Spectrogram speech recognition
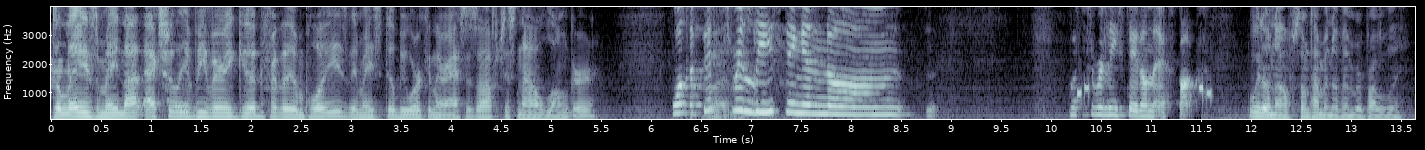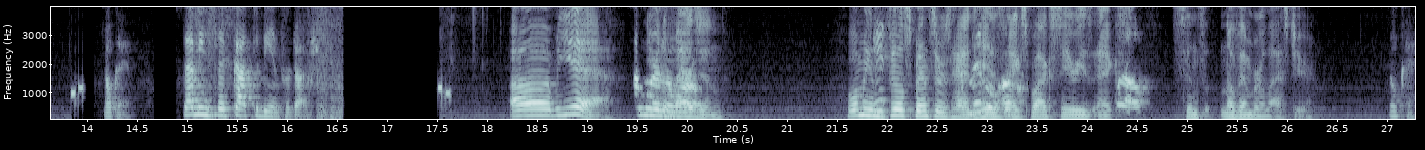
delays may not actually be very good for the employees. They may still be working their asses off, just now longer. well, if it's but- releasing in um, what's the release date on the Xbox? We don't know. Sometime in November, probably. Okay, that means they've got to be in production Um, yeah. somewhere in You'd the world. Well, I mean, It's Phil Spencer's had his of- Xbox Series X Well, since November last year. okay,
